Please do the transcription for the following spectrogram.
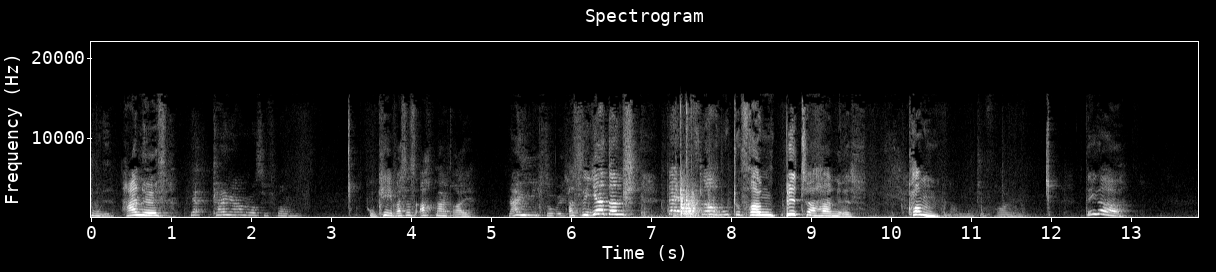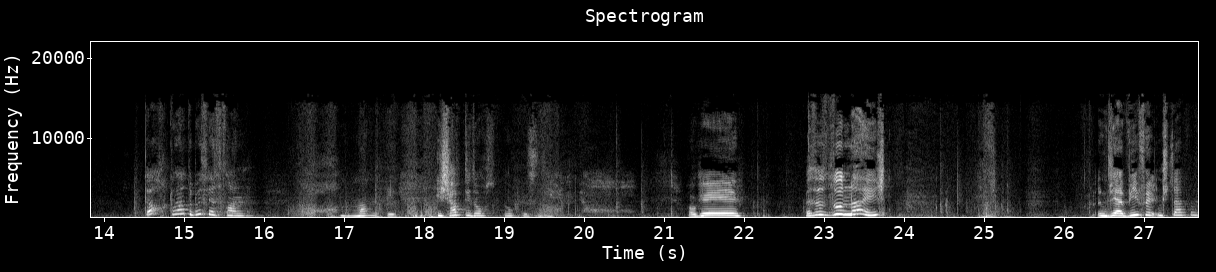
cool. Hannes. Ja, keine Ahnung, was für Fragen. Okay, was ist 8 mal 3? Nein, nicht so welche. Also ja, dann stell uns Naruto fragen. Bitte, Hannes. Komm. Gute Fragen. Digga. Doch, klar, du bist jetzt dran. Oh Mann, ey. Ich hab dir doch noch gesagt. Okay. Das ist so leicht. In der wievielten Staffel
